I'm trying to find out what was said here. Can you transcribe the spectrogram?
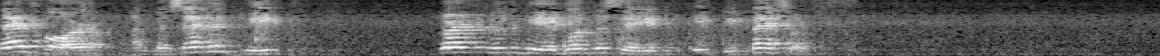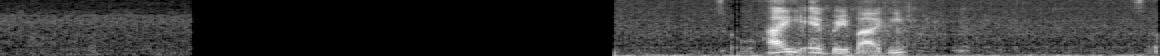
Therefore, on the seventh week, Kurt will be able to save 80 pesos. So, hi everybody. So,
